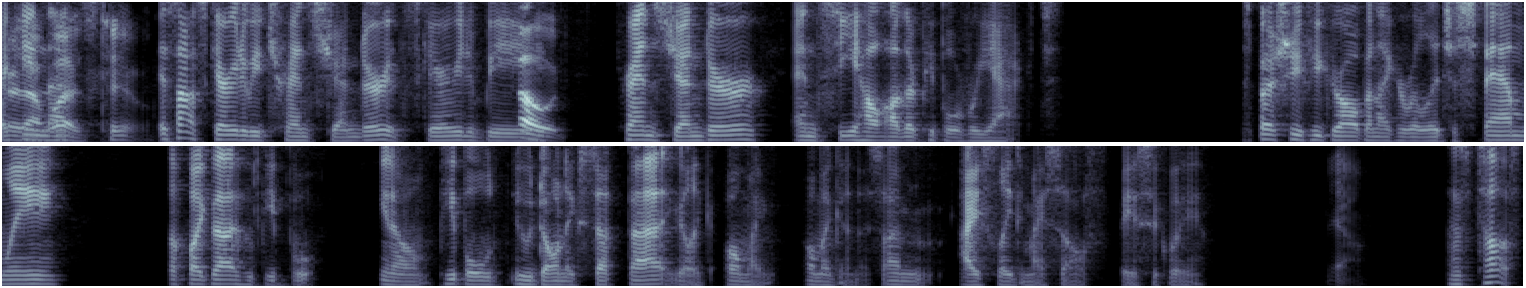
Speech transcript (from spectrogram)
Sure striking that that, was too. it's not scary to be transgender. It's scary to be Oh, transgender and see how other people react. Especially if you grow up in like a religious family, stuff like that, who people, you know, people who don't accept that, you're like, oh my, oh my goodness, I'm isolating myself, basically. Yeah. That's tough.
